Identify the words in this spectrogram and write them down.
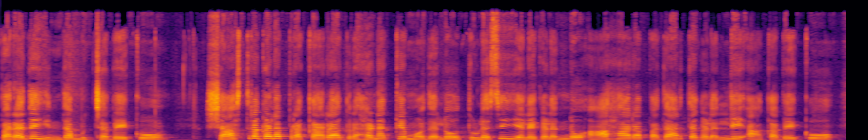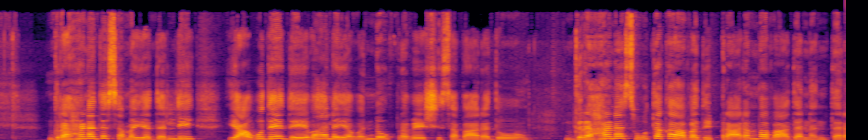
ಪರದೆಯಿಂದ ಮುಚ್ಚಬೇಕು. ಶಾಸ್ತ್ರಗಳ ಪ್ರಕಾರ ಗ್ರಹಣಕ್ಕೆ ಮೊದಲು ತುಳಸಿ ಎಲೆಗಳನ್ನು ಆಹಾರ ಪದಾರ್ಥಗಳಲ್ಲಿ ಹಾಕಬೇಕು. ಗ್ರಹಣದ ಸಮಯದಲ್ಲಿ ಯಾವುದೇ ದೇವಾಲಯವನ್ನು ಪ್ರವೇಶಿಸಬಾರದು. ಗ್ರಹಣ ಸೂತಕ ಅವಧಿ ಪ್ರಾರಂಭವಾದ ನಂತರ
